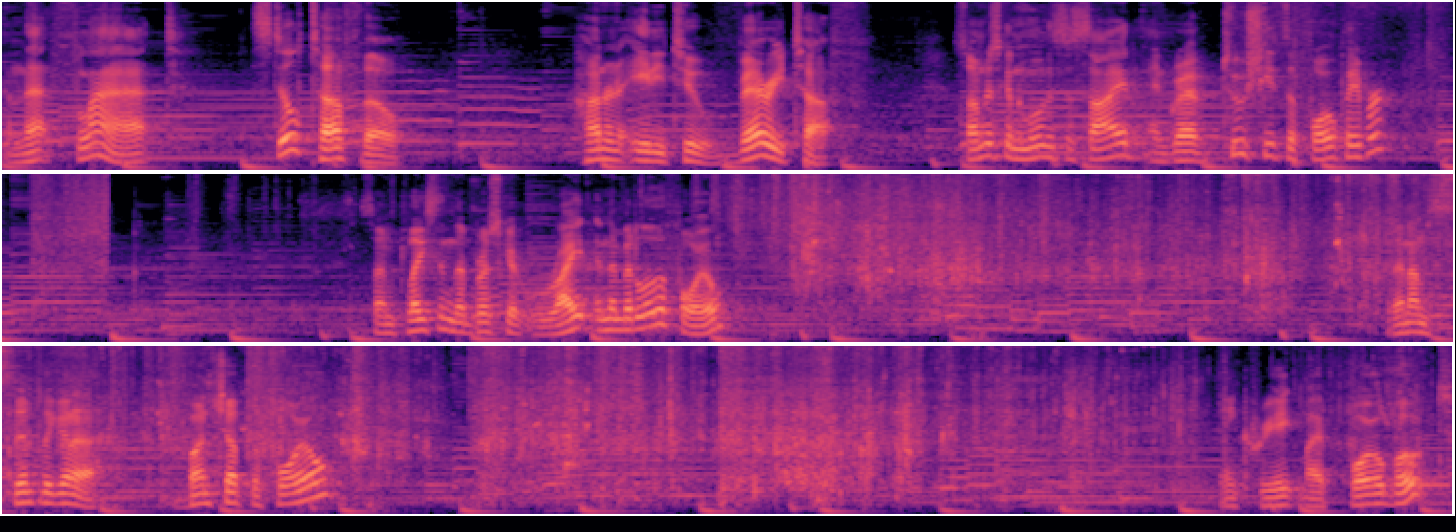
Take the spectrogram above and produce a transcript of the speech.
And that flat, still tough though. 182, very tough. So I'm just gonna move this aside and grab two sheets of foil paper. So I'm placing the brisket right in the middle of the foil. Then I'm simply gonna bunch up the foil. And create my foil boat.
